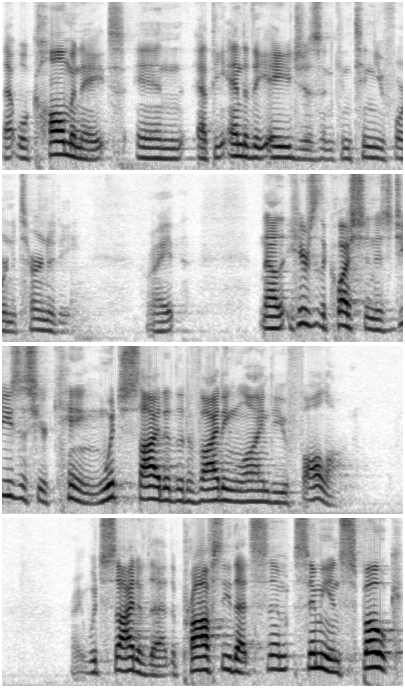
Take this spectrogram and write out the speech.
that will culminate in, at the end of the ages and continue for an eternity, right? Now, here's the question Is Jesus your king? Which side of the dividing line do you fall on? Right? Which side of that? The prophecy that Sim- Simeon spoke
